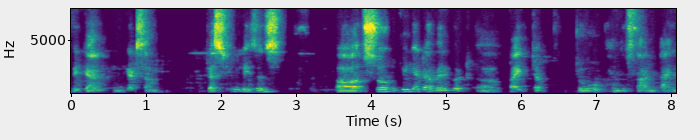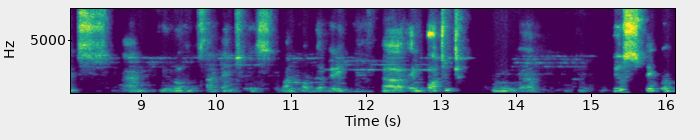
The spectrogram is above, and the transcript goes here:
we can get some press releases. Uh, so we get a very good uh, write-up to Hindustan Times, and you know Hindustan Times is one of the very uh, important uh, newspaper,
